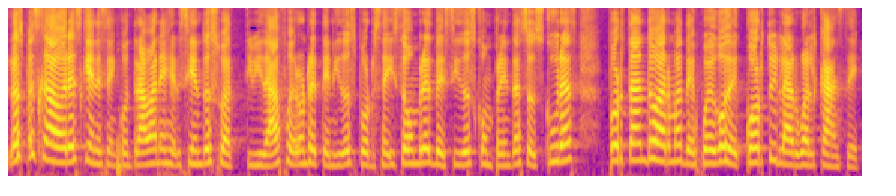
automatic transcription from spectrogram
Los pescadores quienes se encontraban ejerciendo su actividad fueron retenidos por seis hombres vestidos con prendas oscuras portando armas de fuego de corto y largo alcance,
